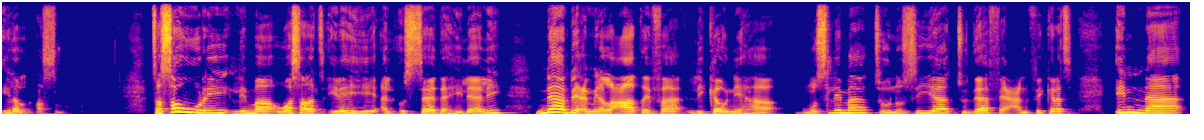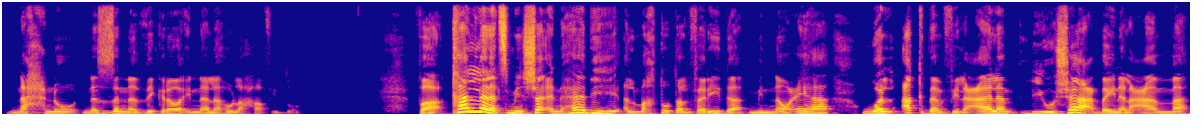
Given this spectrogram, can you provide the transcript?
إلى الأصل. تصوري لما وصلت إليه الأستاذة هلالي نابع من العاطفة لكونها مسلمة تونسية تدافع عن فكرة إنا نحن نزلنا الذكر وإنا له لحافظون. فقللت من شأن هذه المخطوطة الفريدة من نوعها والأقدم في العالم ليشاع بين العامة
